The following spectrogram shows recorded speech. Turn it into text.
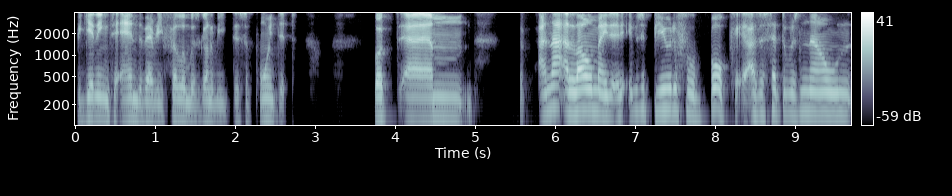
beginning to end of every film was going to be disappointed. But um and that alone made it. It was a beautiful book. As I said, there was no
